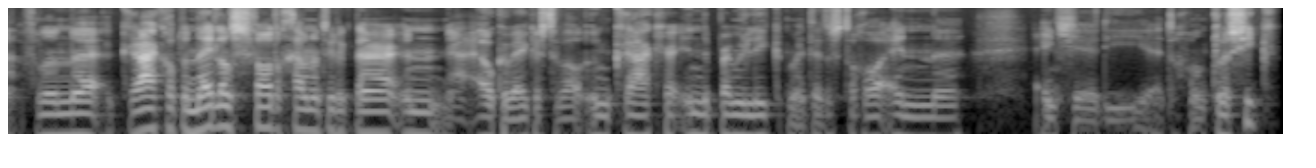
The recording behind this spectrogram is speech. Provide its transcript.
Nou, van een eh, kraker op de Nederlandse velden gaan we natuurlijk naar een... Ja, elke week is er wel een kraker in de Premier League. Maar dit is toch wel een, eh, eentje die eh, toch een klassiek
